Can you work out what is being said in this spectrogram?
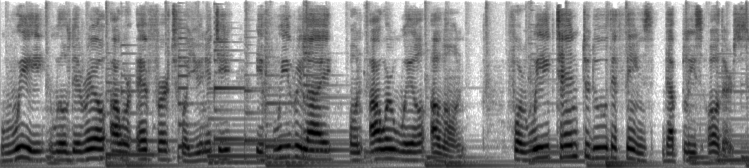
We will derail our efforts for unity if we rely on our will alone, for we tend to do the things that please others.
